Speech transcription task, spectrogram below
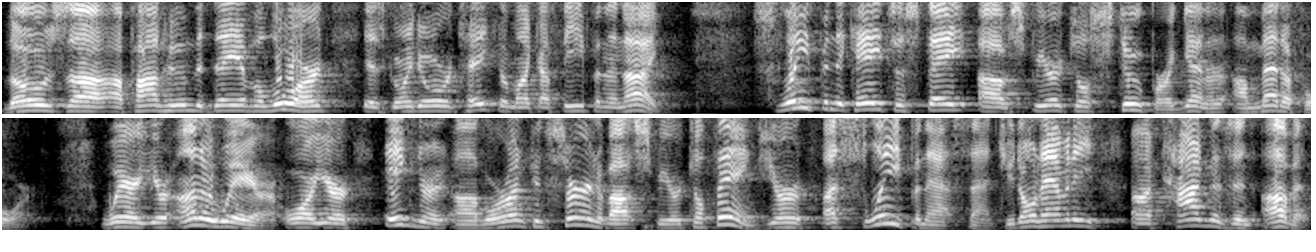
those uh, upon whom the day of the Lord is going to overtake them like a thief in the night. Sleep indicates a state of spiritual stupor, again, a, a metaphor where you're unaware or you're ignorant of or unconcerned about spiritual things. You're asleep in that sense. You don't have any uh, cognizance of it.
